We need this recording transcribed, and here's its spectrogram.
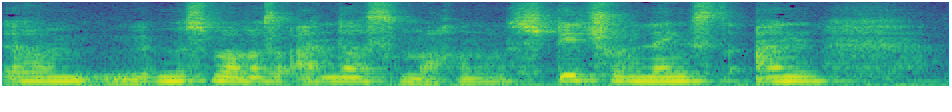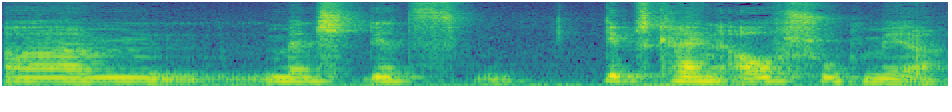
ähm, müssen wir was anders machen. Es steht schon längst an, ähm, Mensch, jetzt gibt es keinen Aufschub mehr.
